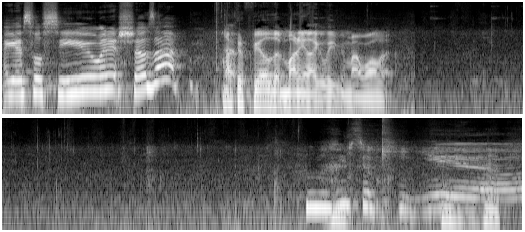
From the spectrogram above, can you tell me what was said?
I guess we'll see you when it shows up. I could feel the money like leaving my wallet. You're so cute.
